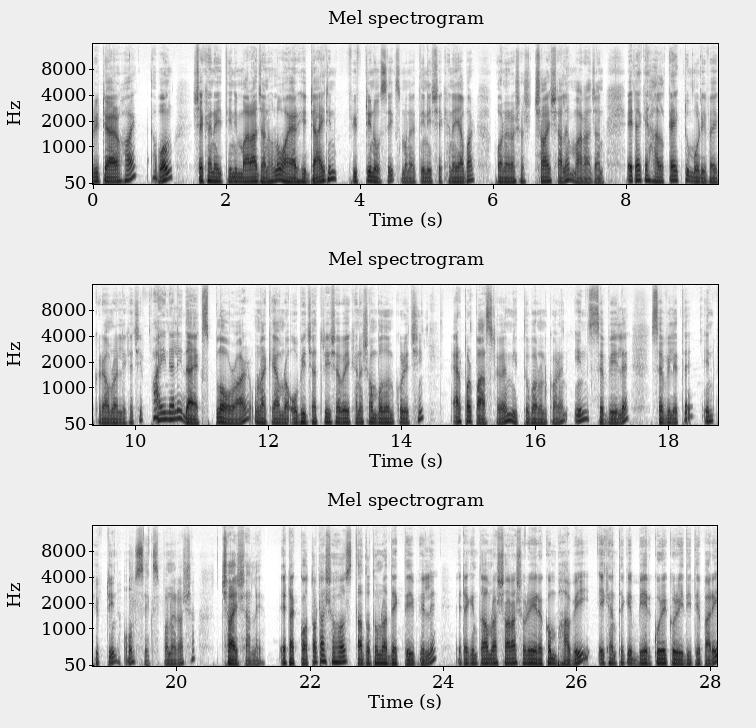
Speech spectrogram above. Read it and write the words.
রিটায়ার হয় এবং সেখানেই তিনি মারা যান হলো where he died in fifteen o six মানে তিনি সেখানেই আবার পনেরোশো ছয় সালে মারা যান। এটাকে হালকা একটু মডিফাই করে আমরা লিখেছি ফাইনালি দ্য এক্সপ্লোরার ওনাকে আমরা অভিযাত্রী হিসাবে এখানে সম্বোধন করেছি। এরপর হয়ে মৃত্যুবরণ করেন ইন সেভিলে সেভিলেতে ইন ফিফটিন ও সিক্স পনেরোশো ছয় সালে। এটা কতটা সহজ তা তো তোমরা দেখতেই পেলে। এটা কিন্তু আমরা সরাসরি এরকমভাবেই এখান থেকে বের করে করে দিতে পারি।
